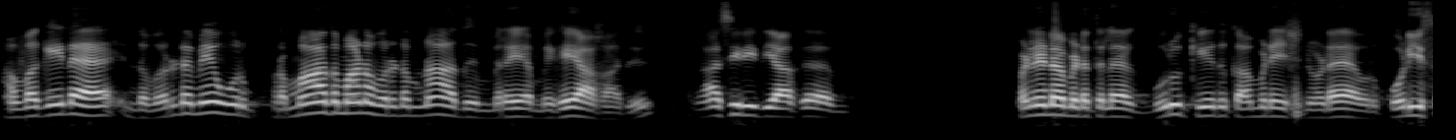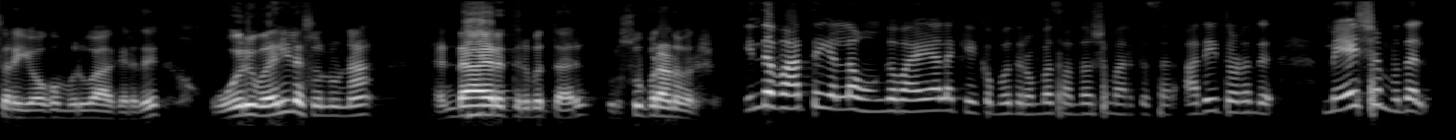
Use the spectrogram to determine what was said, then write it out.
அவ்வகையில் இந்த வருடமே ஒரு பிரமாதமான வருடம்னா அது மிகைய மிகையாகாது. ராசி ரீதியாக பன்னிரெண்டாம் இடத்துல குரு கேது காம்பினேஷனோட ஒரு கோடீஸ்வர யோகம் உருவாகிறது. ஒரு வரியில் சொல்லணும்னா ரெண்டாயிரத்தி இருபத்தாறு ஒரு சூப்பரான வருஷம். இந்த வார்த்தையெல்லாம் உங்க வாயால கேட்கும்போது ரொம்ப சந்தோஷமா இருக்கு சார். அதை தொடர்ந்து மேஷம் முதல்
